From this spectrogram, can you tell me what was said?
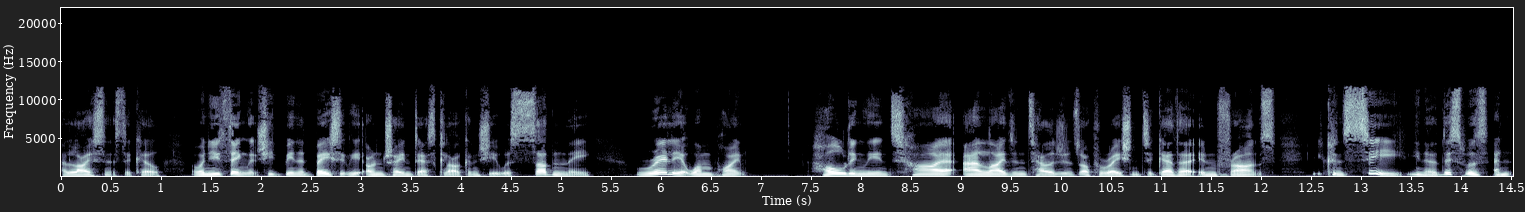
a license to kill. And when you think that she'd been a basically untrained desk clerk and she was suddenly, really at one point, holding the entire Allied intelligence operation together in France. You can see, you know, this was an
